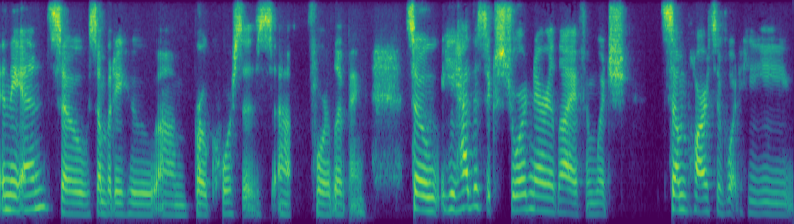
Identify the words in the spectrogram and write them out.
in the end. So somebody who um, broke horses uh, for a living. So he had this extraordinary life in which some parts of what he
